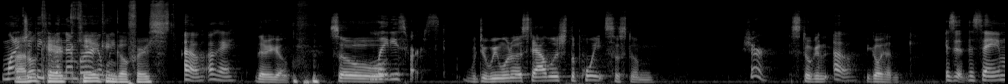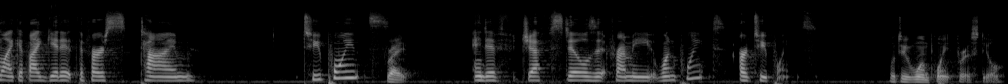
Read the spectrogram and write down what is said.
Why don't I you don't think care. of a number? Kia and can we- go first. Oh, okay. There you go. So, Ladies first. do we want to establish the point system? Sure. Still gonna. Oh. Go ahead. Is it the same? Like if I get it the first time, two points, Right. and if Jeff steals it from me, one point or two points, We'll do one point for a steal.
